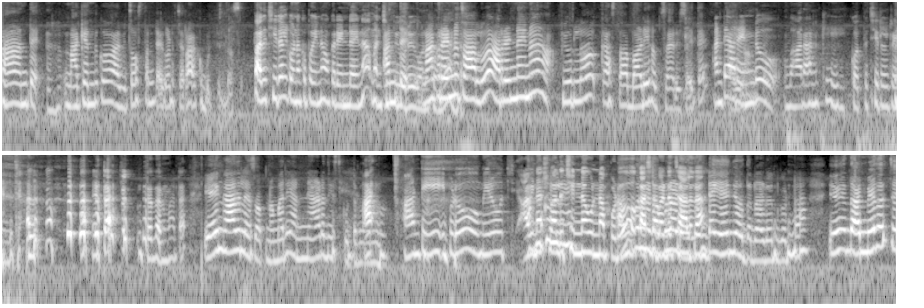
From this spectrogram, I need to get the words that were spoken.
అంతే. నాకెందుకో అవి చూస్తుంటే కూడా చిరాకు పుట్టింది అసలు. పది చీరలు కొనకపోయినా ఒక రెండైనా మంచి అంతే. నాకు రెండు చాలు. ఆ రెండైనా ప్యూర్లో కాస్త బాడీ హక్ శారీస్ అయితే అంటే ఆ రెండు వారానికి కొత్త చీరలు రెండు చాలు. ఉంటుంది అనమాట ఏం కాదులే స్వప్న మరి అన్ని ఆడ తీసుకుంటున్నాను. ఆంటీ ఇప్పుడు మీరు అవినాష్ వాళ్ళు చిన్నగా ఉన్నప్పుడు కష్టపడ్డ చాలా అడుగుతుంటే ఏం చదువుతున్నాడు అనుకుంటున్నా? ఏ దాని మీద వచ్చే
